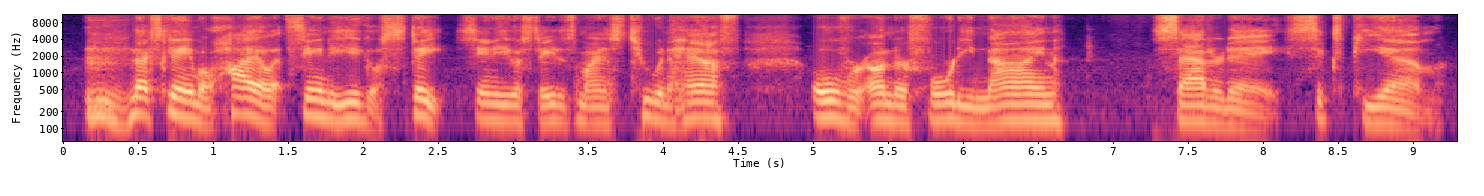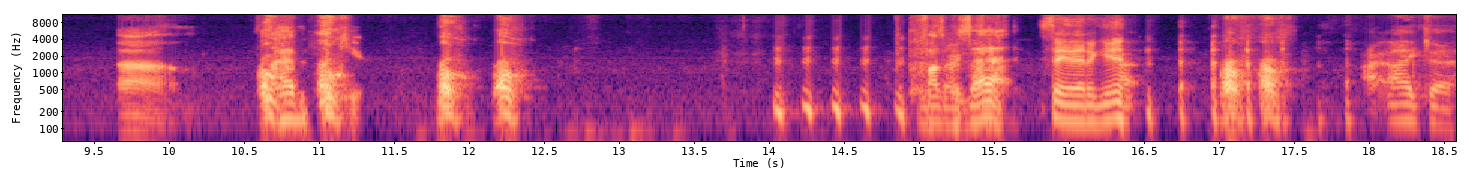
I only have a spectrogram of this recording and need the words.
Next game, Ohio at San Diego State. San Diego State is minus two and a half, over under 49. Saturday, 6 p.m. Um, I have a pick here. The fuck was that? say that again. I, I like the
